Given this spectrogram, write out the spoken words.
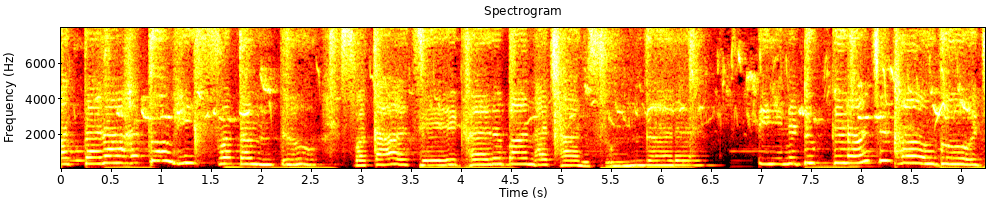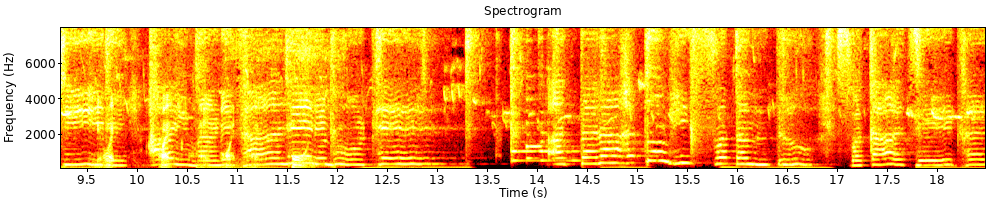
आता राहा तुम्ही स्वतंत्र स्वतःचे घर बांधा छान सुंदर. तीन भाव गोजी रे आई म्हणे झाले रे मोठे आता राहा तुम्ही स्वतंत्र स्वतःचे घर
